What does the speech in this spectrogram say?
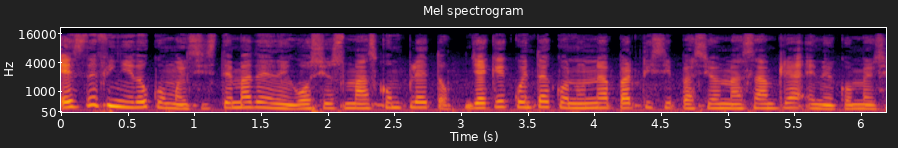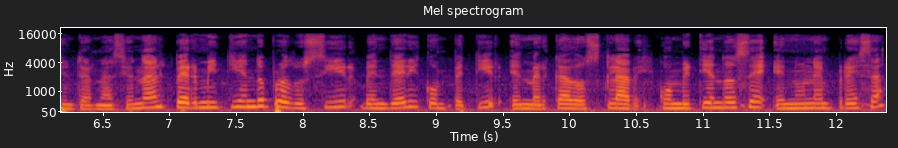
Es definido como el sistema de negocios más completo, ya que cuenta con una participación más amplia en el comercio internacional, permitiendo producir, vender y competir en mercados clave, convirtiéndose en una empresa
